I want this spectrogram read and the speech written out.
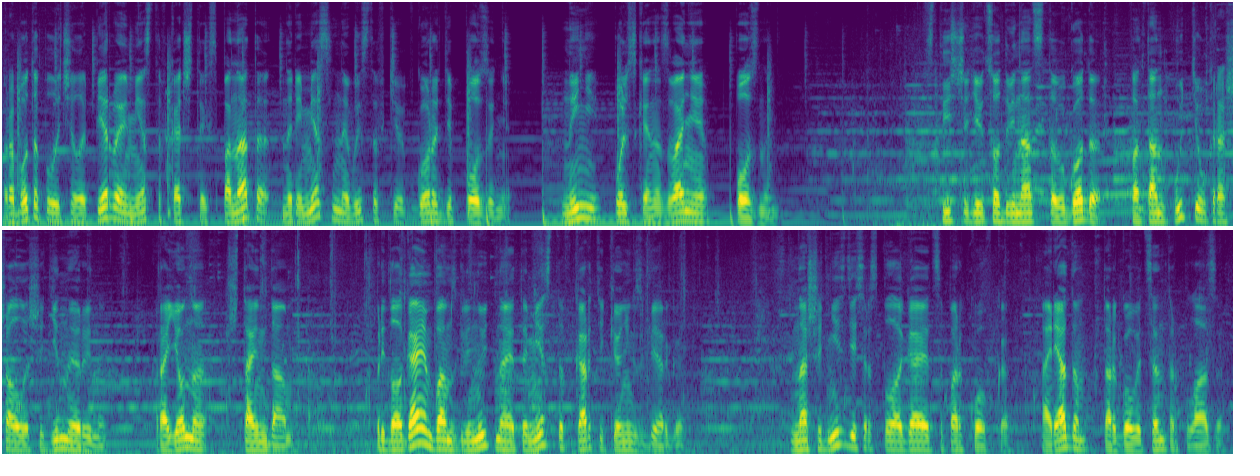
работа получила первое место в качестве экспоната на ремесленной выставке в городе Позане, ныне польское название Познань. С 1912 года фонтан Путти украшал лошадиный рынок района Штайндам. Предлагаем вам взглянуть на это место в карте Кёнигсберга. В наши дни здесь располагается парковка, а рядом торговый центр Плаза –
